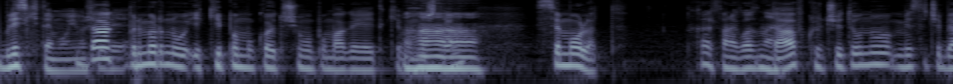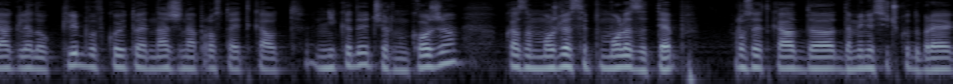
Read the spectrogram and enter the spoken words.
Близките му имаш да, ли? примерно екипа му, който ще му помага и такива Аха, неща, се молят. Така ли това не го знае? Да, включително, мисля, че бях гледал клип, в който една жена просто е така от никъде, чернокожа. Казвам, може ли да се помоля за теб? Просто е така да, да мине всичко добре,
